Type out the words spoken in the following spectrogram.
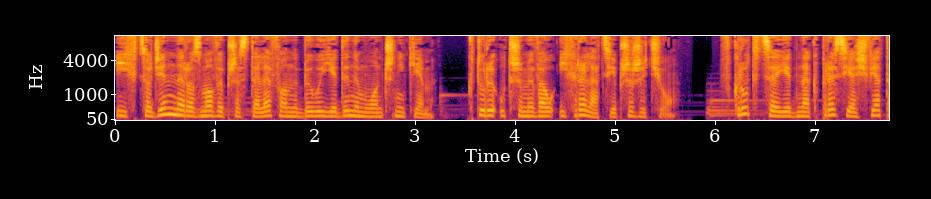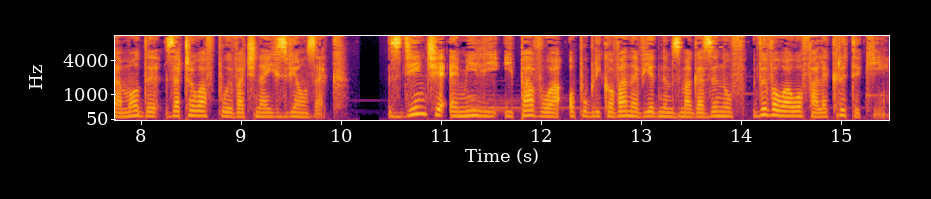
Ich codzienne rozmowy przez telefon były jedynym łącznikiem, który utrzymywał ich relacje przy życiu. Wkrótce jednak presja świata mody zaczęła wpływać na ich związek. Zdjęcie Emilii i Pawła opublikowane w jednym z magazynów wywołało falę krytyki.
